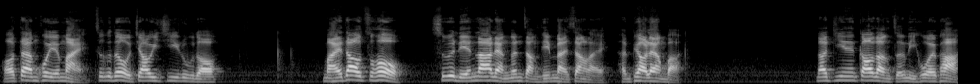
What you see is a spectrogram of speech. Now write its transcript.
哦，带会员买这个都有交易记录的哦。买到之后是不是连拉两根涨停板上来，很漂亮吧？那今天高档整理会不会怕？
